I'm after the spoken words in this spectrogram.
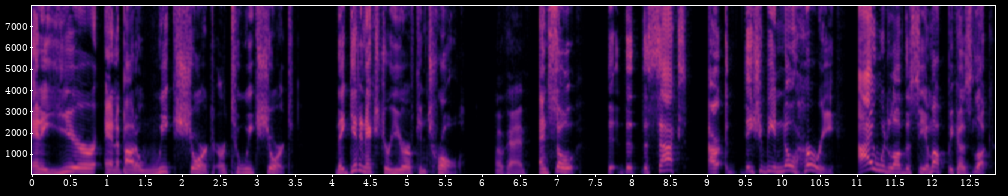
at a year and about a week short or two weeks short, they get an extra year of control. okay. And so the, the, the Sox are, they should be in no hurry. I would love to see him up because look,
